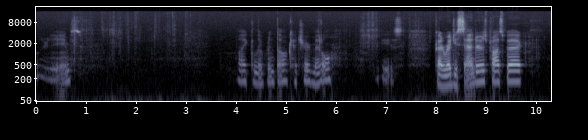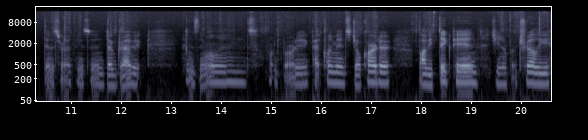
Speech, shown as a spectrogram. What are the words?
names. Mike Leventhal, catcher, metal. Jeez. Got a Reggie Sanders prospect. Dennis Rasmussen, Doug Drabek, Hensley Meulens, Mark Bardick, Pat Clements, Joe Carter, Bobby Thigpen, Geno Petralli,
